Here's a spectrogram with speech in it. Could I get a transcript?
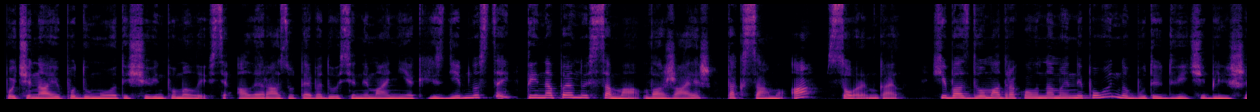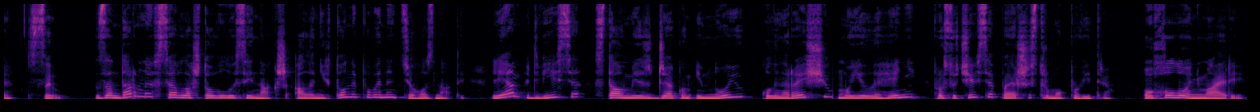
Починаю подумувати, що він помилився, але раз у тебе досі немає ніяких здібностей, ти, напевно, сама вважаєш так само, а, Соренгайл? Хіба з двома драконами не повинно бути вдвічі більше сил? З Андарною все влаштовувалося інакше, але ніхто не повинен цього знати. Ліам підвівся, став між Джеком і мною, коли нарешті в моїй легені просочився перший струмок повітря. Охолонь, Майрі,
